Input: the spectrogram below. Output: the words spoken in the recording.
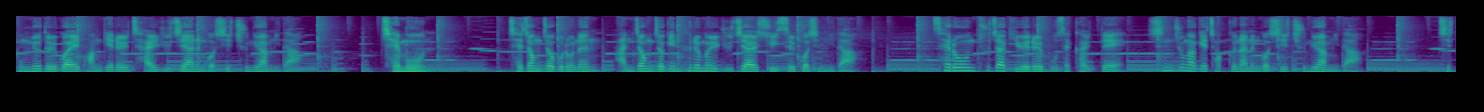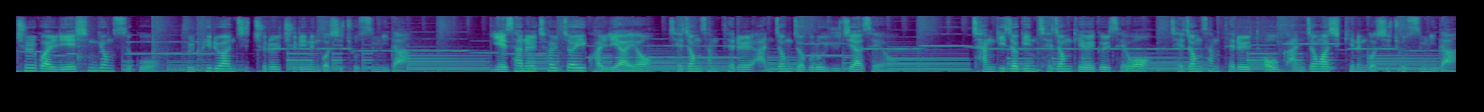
동료들과의 관계를 잘 유지하는 것이 중요합니다. 재무운 재정적으로는 안정적인 흐름을 유지할 수 있을 것입니다. 새로운 투자 기회를 모색할 때 신중하게 접근하는 것이 중요합니다. 지출 관리에 신경 쓰고 불필요한 지출을 줄이는 것이 좋습니다. 예산을 철저히 관리하여 재정 상태를 안정적으로 유지하세요. 장기적인 재정 계획을 세워 재정 상태를 더욱 안정화시키는 것이 좋습니다.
